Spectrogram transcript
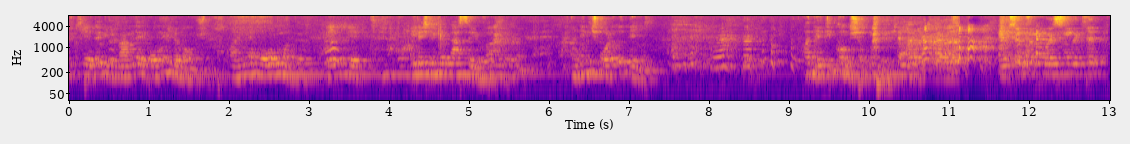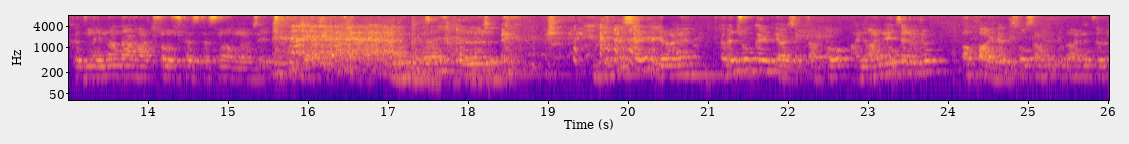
Türkiye'de bilmem ne 10 milyon olmuştur. Anne olmadı. Belli. Birleşmiş Milletler sayıyor falan. Annem hiç oralı değil. Hadi etik konuşalım. Chat'in başındaki kadın elinden derhal Sözcü gazetesini alın önce. Bir de şey yani, evet çok garip gerçekten. O hani anne terörü apayrı, sosyal medyada anne terörü.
